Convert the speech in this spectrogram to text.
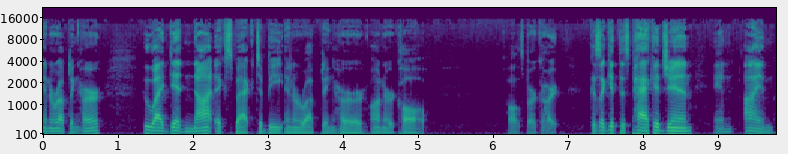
interrupting her, who I did not expect to be interrupting her on her call. Halls Burkhart, because I get this package in and I am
